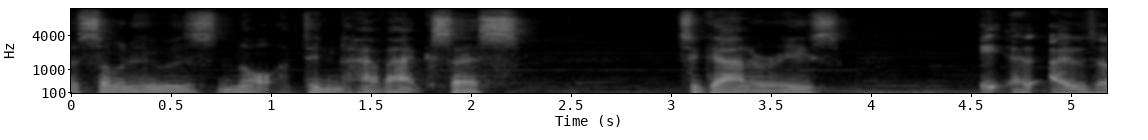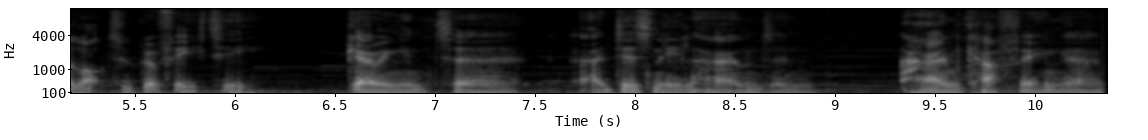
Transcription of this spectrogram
as someone who was not didn't have access to galleries. It owes a lot to graffiti, going into uh, Disneyland and handcuffing a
